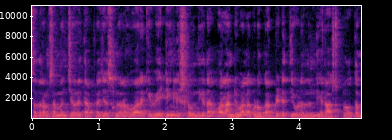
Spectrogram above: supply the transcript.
సదరం సంబంధించి ఎవరైతే అప్లై చేసుకున్నారో వారికి వెయిటింగ్ లిస్ట్లో ఉంది కదా అలాంటి వాళ్ళకు కూడా ఒక అప్డేట్ అయితే ఇవ్వడం ఉంది రాష్ట్ర ప్రభుత్వం.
